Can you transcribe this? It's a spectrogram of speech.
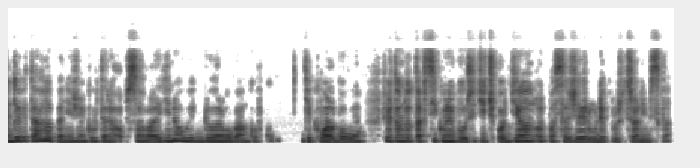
Andy vytáhl peněženku, která obsahovala jedinou jednodolarovou bankovku. Děkoval bohu, že v tomto taxíku nebyl řidič oddělen od pasažérů neprůstřelným sklem.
